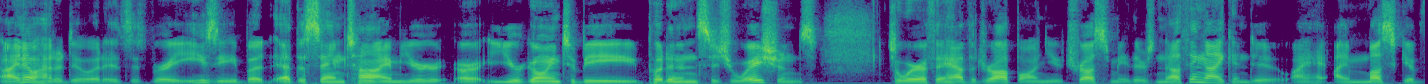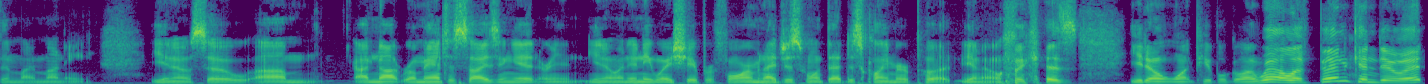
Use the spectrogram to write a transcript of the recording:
i know how to do it. It's, it's very easy but at the same time you're you're going to be put in situations to where if they have the drop on you, trust me, there's nothing I can do. I I must give them my money, you know. So um, I'm not romanticizing it or in, you know in any way, shape, or form, and I just want that disclaimer put, you know, because you don't want people going, well, if Ben can do it,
